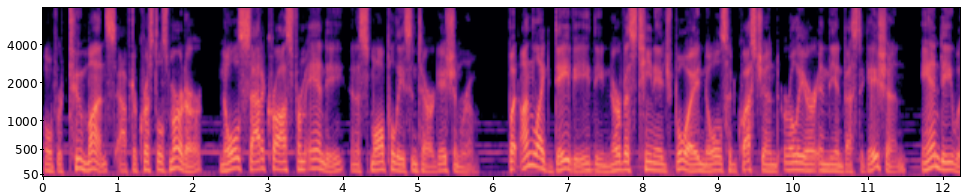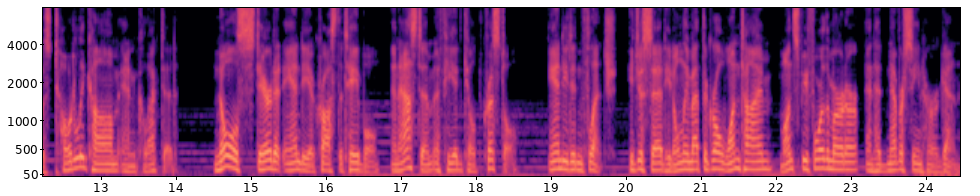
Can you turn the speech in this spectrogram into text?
over two months after Crystal's murder, Knowles sat across from Andy in a small police interrogation room. But unlike Davy, the nervous teenage boy Knowles had questioned earlier in the investigation, Andy was totally calm and collected. Knowles stared at Andy across the table and asked him if he had killed Crystal. Andy didn't flinch. He just said he'd only met the girl one time, months before the murder, and had never seen her again.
